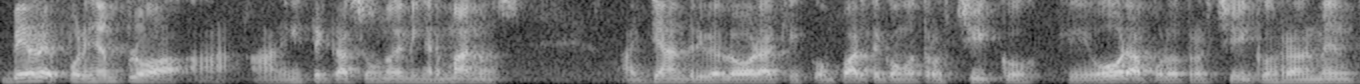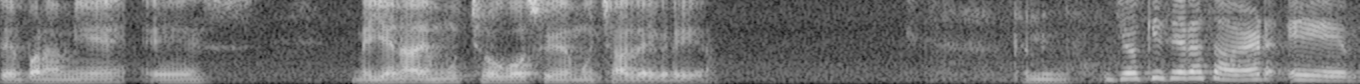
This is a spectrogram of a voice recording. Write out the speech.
ver, por ejemplo, a, en este caso uno de mis hermanos, a Yandri, verlo ahora que comparte con otros chicos, que ora por otros chicos, realmente para mí es, me llena de mucho gozo y de mucha alegría. Qué lindo. Yo quisiera saber, eh,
